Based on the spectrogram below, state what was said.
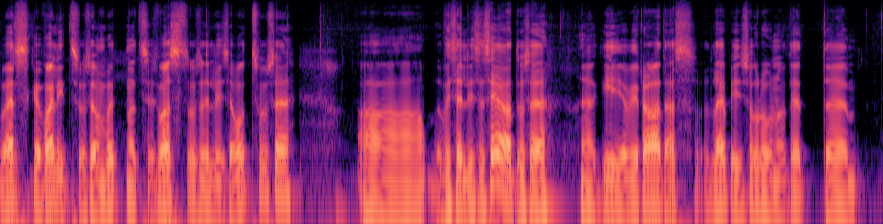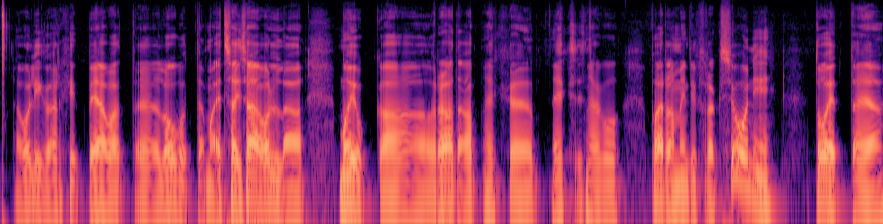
värske valitsus on võtnud siis vastu sellise otsuse äh, või sellise seaduse äh, Kiievi raadas läbi surunud, et äh, oligarhid peavad äh, loovutama, et sa ei saa olla mõjuka raada ehk, ehk siis nagu parlamendi fraktsiooni äh, toetaja,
